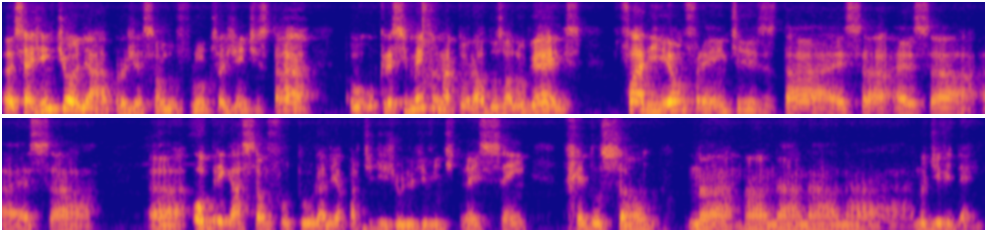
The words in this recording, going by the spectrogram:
Ah, se a gente olhar a projeção do fluxo, a gente está. O, crescimento natural dos aluguéis fariam frentes tá, a essa, a essa, a essa uh, obrigação futura ali a partir de julho de 23, sem redução na, na, na, no dividendo.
